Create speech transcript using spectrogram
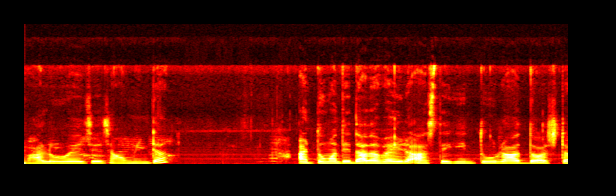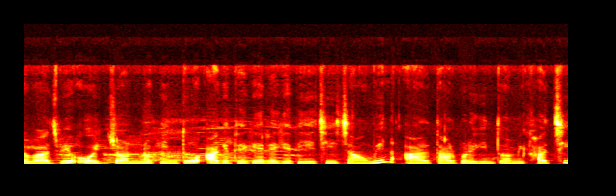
ভালো হয়েছে চাউমিনটা। আর তোমাদের দাদাভাইয়ের আসতে কিন্তু রাত দশটা বাজবে, ওই জন্য কিন্তু আগে থেকে রেখে দিয়েছি চাউমিন। আর তারপরে কিন্তু আমি খাচ্ছি।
